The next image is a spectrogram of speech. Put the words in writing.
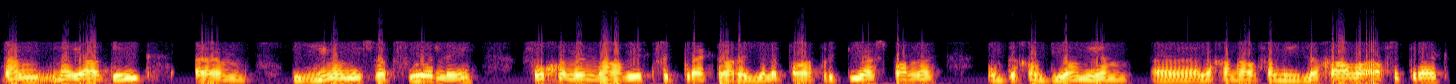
Dan nou ja, Dirk, ehm um, die hengelnis wat voor lê, volgende naweek vertrek daar 'n hele paar Protea spanne om te gaan deelneem. Uh hulle gaan nou van die lughawe af vertrek.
